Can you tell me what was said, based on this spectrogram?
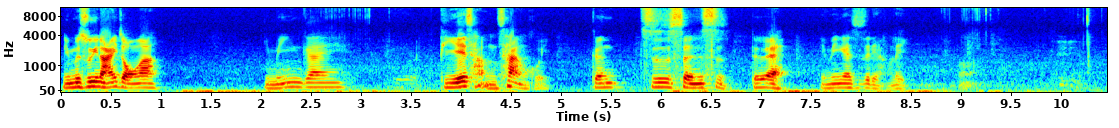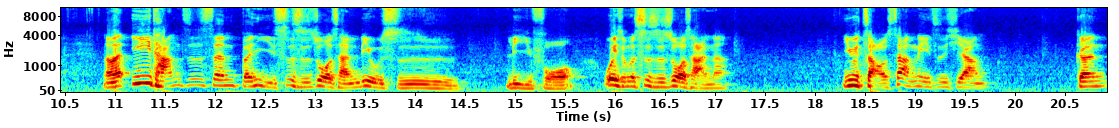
你们属于哪一种啊？你们应该别场忏悔跟知身事，对不对？你们应该是这两类。那么一堂之身本以四十坐禅六十礼佛，为什么四十坐禅呢？因为早上那支香跟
